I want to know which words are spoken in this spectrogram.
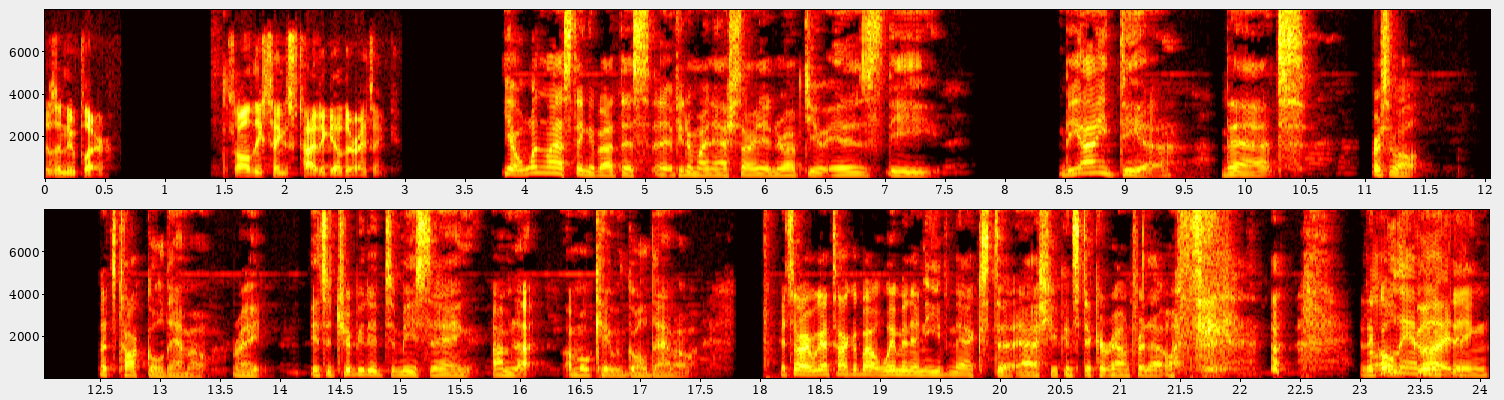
As a new player. So all these things tie together, I think. Yeah, one last thing about this, uh, if you don't mind, Ash, sorry to interrupt you, is the the idea that first of all, let's talk gold ammo, right? It's attributed to me saying I'm not I'm okay with gold ammo. It's all right. We're gonna talk about women and Eve next. Uh, Ash, you can stick around for that one. the Oh, gold ammo good. thing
